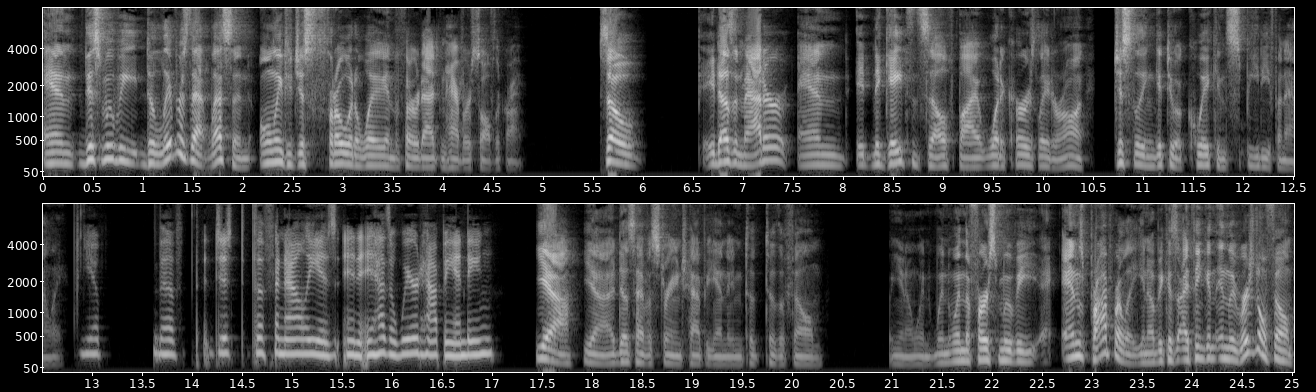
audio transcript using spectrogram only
And this movie delivers that lesson only to just throw it away in the third act and have her solve the crime. So it doesn't matter and it negates itself by what occurs later on, just so they can get to a quick and speedy finale. Yep. The just the finale is and it has a weird happy ending. Yeah, yeah, it does have a strange happy ending to, to the film. You know, when, when when the first movie ends properly, you know, because I think in, in the original film,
